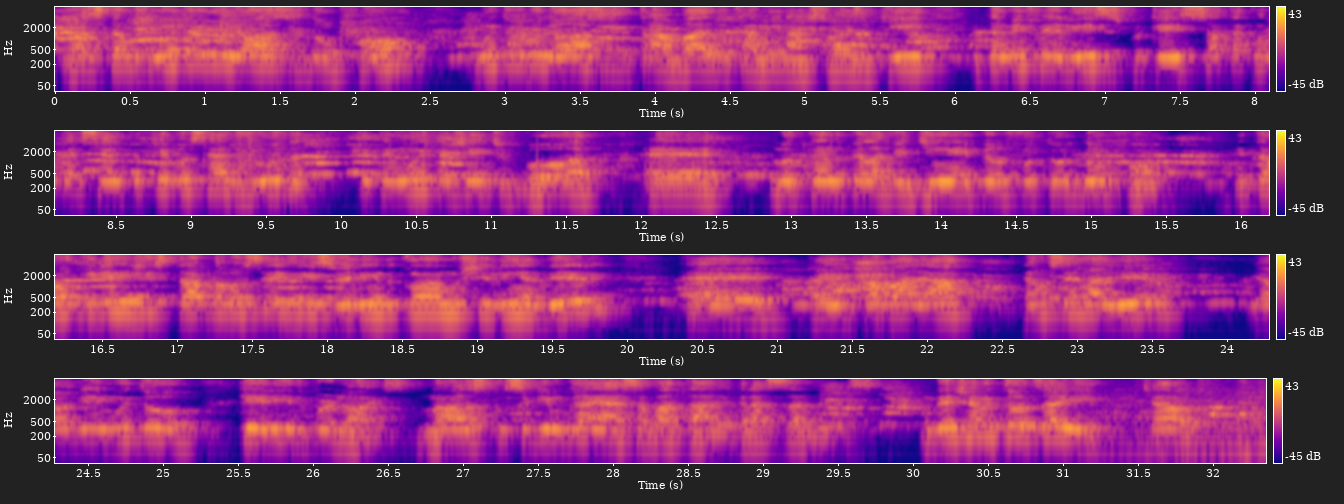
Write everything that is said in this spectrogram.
Nós estamos muito orgulhosos do FOM, muito orgulhosos do trabalho do Caminho Nações aqui e também felizes porque isso só está acontecendo porque você ajuda, porque tem muita gente boa é, lutando pela vidinha e pelo futuro do FOM. Então eu queria registrar para vocês isso, ele indo com a mochilinha dele, é, indo trabalhar, é um serralheiro e alguém muito querido por nós. Nós conseguimos ganhar essa batalha, graças a Deus. Um beijão em todos aí. Tchau.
